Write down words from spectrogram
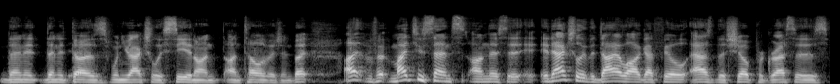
than it than it does when you actually see it on on television. But I, my two cents on this, it, it actually the dialogue I feel as the show progresses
